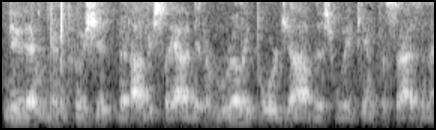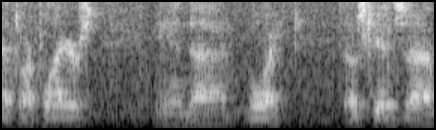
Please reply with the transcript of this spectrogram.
knew they were going to push it, but obviously I did a really poor job this week emphasizing that to our players. And uh, boy, those kids um,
